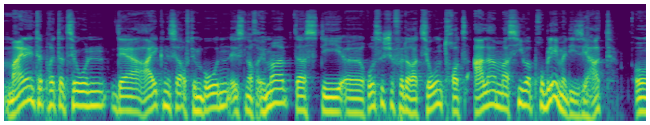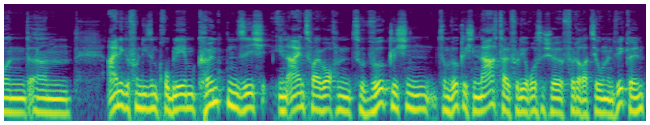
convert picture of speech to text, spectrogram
meine Interpretation der Ereignisse auf dem Boden ist noch immer, dass die äh, russische Föderation trotz aller massiver Probleme, die sie hat, und ähm, einige von diesen Problemen könnten sich in ein, zwei Wochen zu wirklichen, zum wirklichen Nachteil für die russische Föderation entwickeln,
